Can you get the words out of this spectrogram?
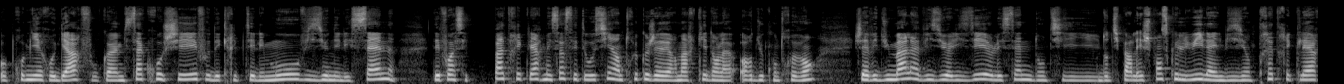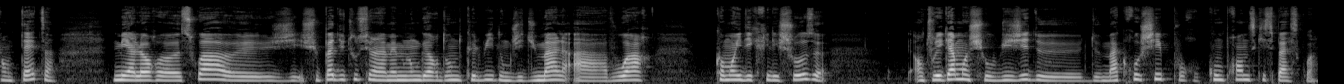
au, premier regard. Faut quand même s'accrocher. Faut décrypter les mots, visionner les scènes. Des fois, c'est pas très clair, mais ça c'était aussi un truc que j'avais remarqué dans la Horde du Contrevent. J'avais du mal à visualiser euh, les scènes dont il, dont il parlait. Je pense que lui, il a une vision très très claire en tête. Mais alors, euh, soit euh, je suis pas du tout sur la même longueur d'onde que lui, donc j'ai du mal à voir comment il décrit les choses. En tous les cas, moi, je suis obligée de, de m'accrocher pour comprendre ce qui se passe, quoi.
